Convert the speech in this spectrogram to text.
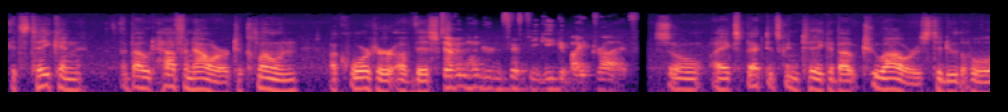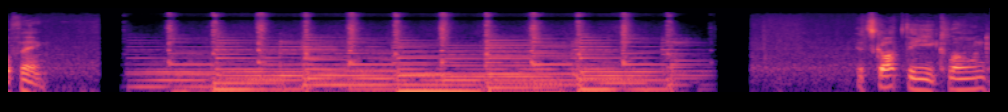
It's taken about half an hour to clone a quarter of this 750 gigabyte drive. So I expect it's going to take about two hours to do the whole thing. It's got the cloned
